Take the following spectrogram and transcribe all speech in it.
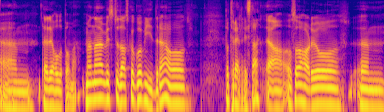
Um, det de holder på med. Men uh, hvis du da skal gå videre og På trenerlista? Ja, og så har du jo um,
